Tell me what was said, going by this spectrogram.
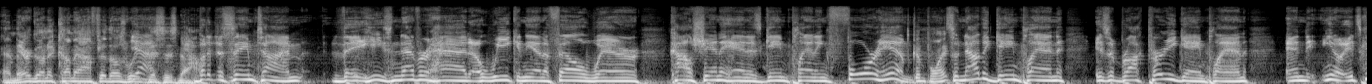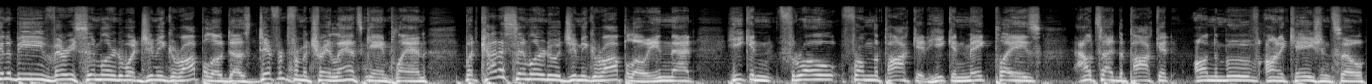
and they're going to come after those weaknesses now. But at the same time, they he's never had a week in the NFL where Kyle Shanahan is game planning for him. Good point. So now the game plan is a Brock Purdy game plan. And, you know, it's going to be very similar to what Jimmy Garoppolo does. Different from a Trey Lance game plan, but kind of similar to a Jimmy Garoppolo in that he can throw from the pocket. He can make plays outside the pocket on the move on occasion. So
